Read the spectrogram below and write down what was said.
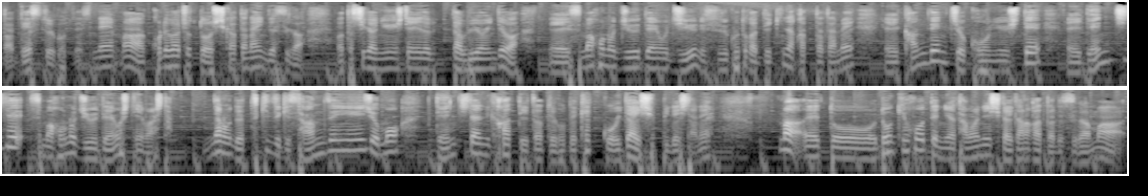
たですということですね。まあ、これはちょっと仕方ないんですが、私が入院していた病院では、えースマホの充電を自由にすることができなかったため、えー乾電池を購入して、えー電池でスマホの充電をしていました。なので月々3000円以上も電池代にかかっていたということで結構痛い出費でしたね。まあ、えっ、と、ドンキホーテにはたまにしか行かなかったですが、まあ、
